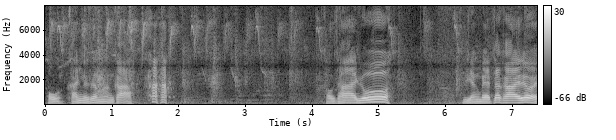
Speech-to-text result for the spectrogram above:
โอ้ขันอยู่ทั้งหลังคาเขาทายอยู่เลี้ยงแบบตะกายเลย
